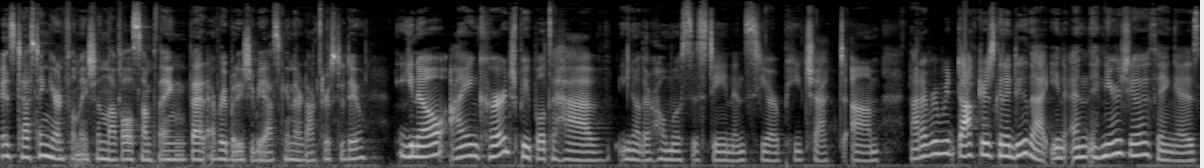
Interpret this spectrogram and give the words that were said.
is testing your inflammation level something that everybody should be asking their doctors to do? You know i encourage people to have you know their homocysteine and crp checked. Um, not every doctor is going to do that. You know and, and here's the other thing is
